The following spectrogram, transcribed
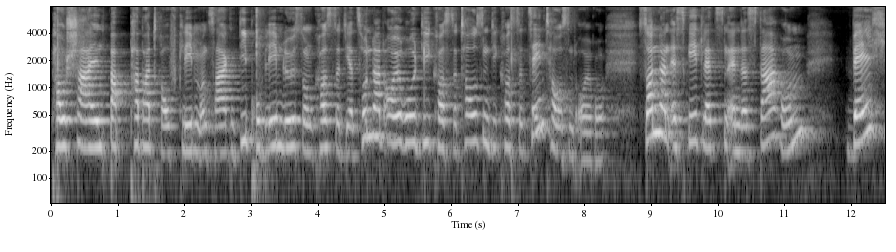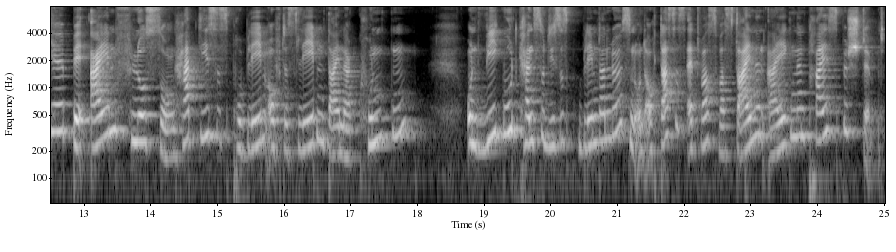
pauschalen Papa draufkleben und sagen, die Problemlösung kostet jetzt 100 Euro, die kostet 1000, die kostet 10.000 Euro, sondern es geht letzten Endes darum, welche Beeinflussung hat dieses Problem auf das Leben deiner Kunden und wie gut kannst du dieses Problem dann lösen? Und auch das ist etwas, was deinen eigenen Preis bestimmt.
